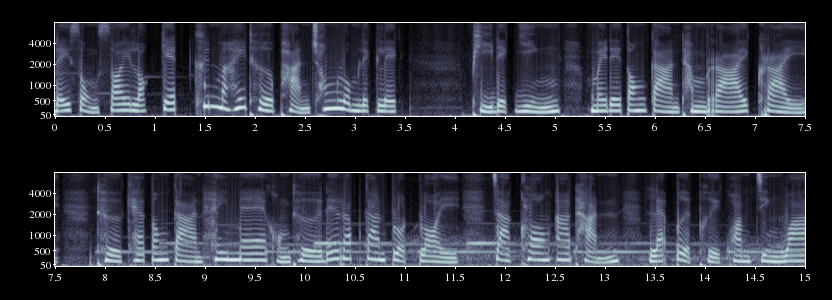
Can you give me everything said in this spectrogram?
ได้ส่งสร้อยล็อกเก็ตขึ้นมาให้เธอผ่านช่องลมเล็ก ผีเด็กหญิงไม่ได้ต้องการทำร้ายใคร เธอแค่ต้องการให้แม่ของเธอได้รับการปลดปล่อย จากคลองอาถรรพ์และเปิดเผยความจริงว่า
